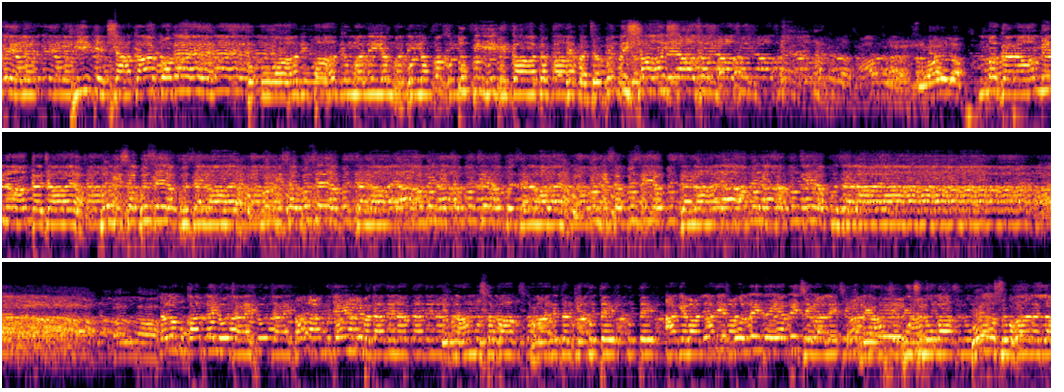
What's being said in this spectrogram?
ठीक है तो गए। पाक मरियम कादम है अजब निशान आज़म। मगर आमिना का जाया भी सबसे अफजल आया वो भी सबसे अफजल आया वो भी सबसे अफजल आया वो भी सबसे अफजल आया वो भी सबसे अफजल आया जाए। बाबा मुझे इनमें बता देना। बता देना। गुलाम मुस्तफ़ा हमारे दल के कुत्ते कुत्ते आगे वाले तेज बोल रहे थे या पीछे वाले? मैं आपसे पूछ लूँगा। बोलो सुभान अल्लाह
